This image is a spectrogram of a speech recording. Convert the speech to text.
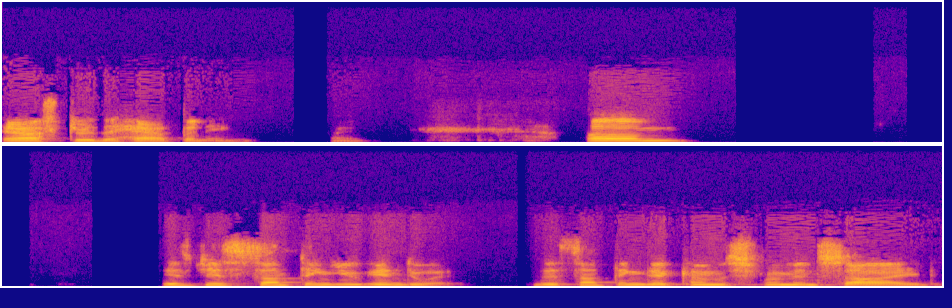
after the happening. Right? Um, is just something you into it. There's something that comes from inside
